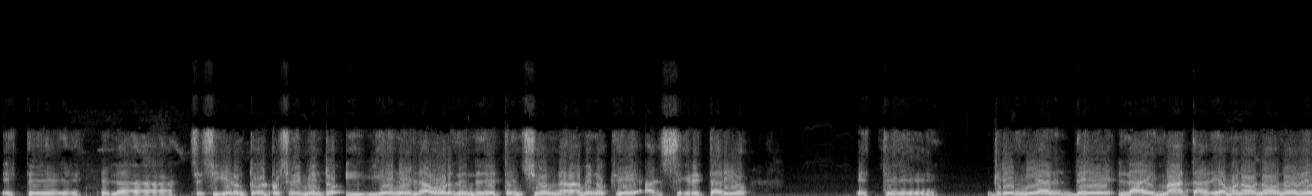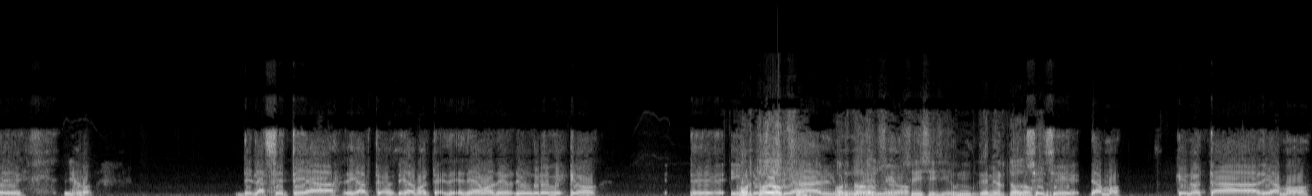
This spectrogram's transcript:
este se siguieron todo el procedimiento y viene la orden de detención nada menos que al secretario este gremial de la ESMATA digamos no no no de digo de la CTA, digamos, digamos, de, un gremio eh, ortodoxo, ortodoxo, sí, sí, sí, un gremio ortodoxo. Sí, sí, digamos, que no está, digamos,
